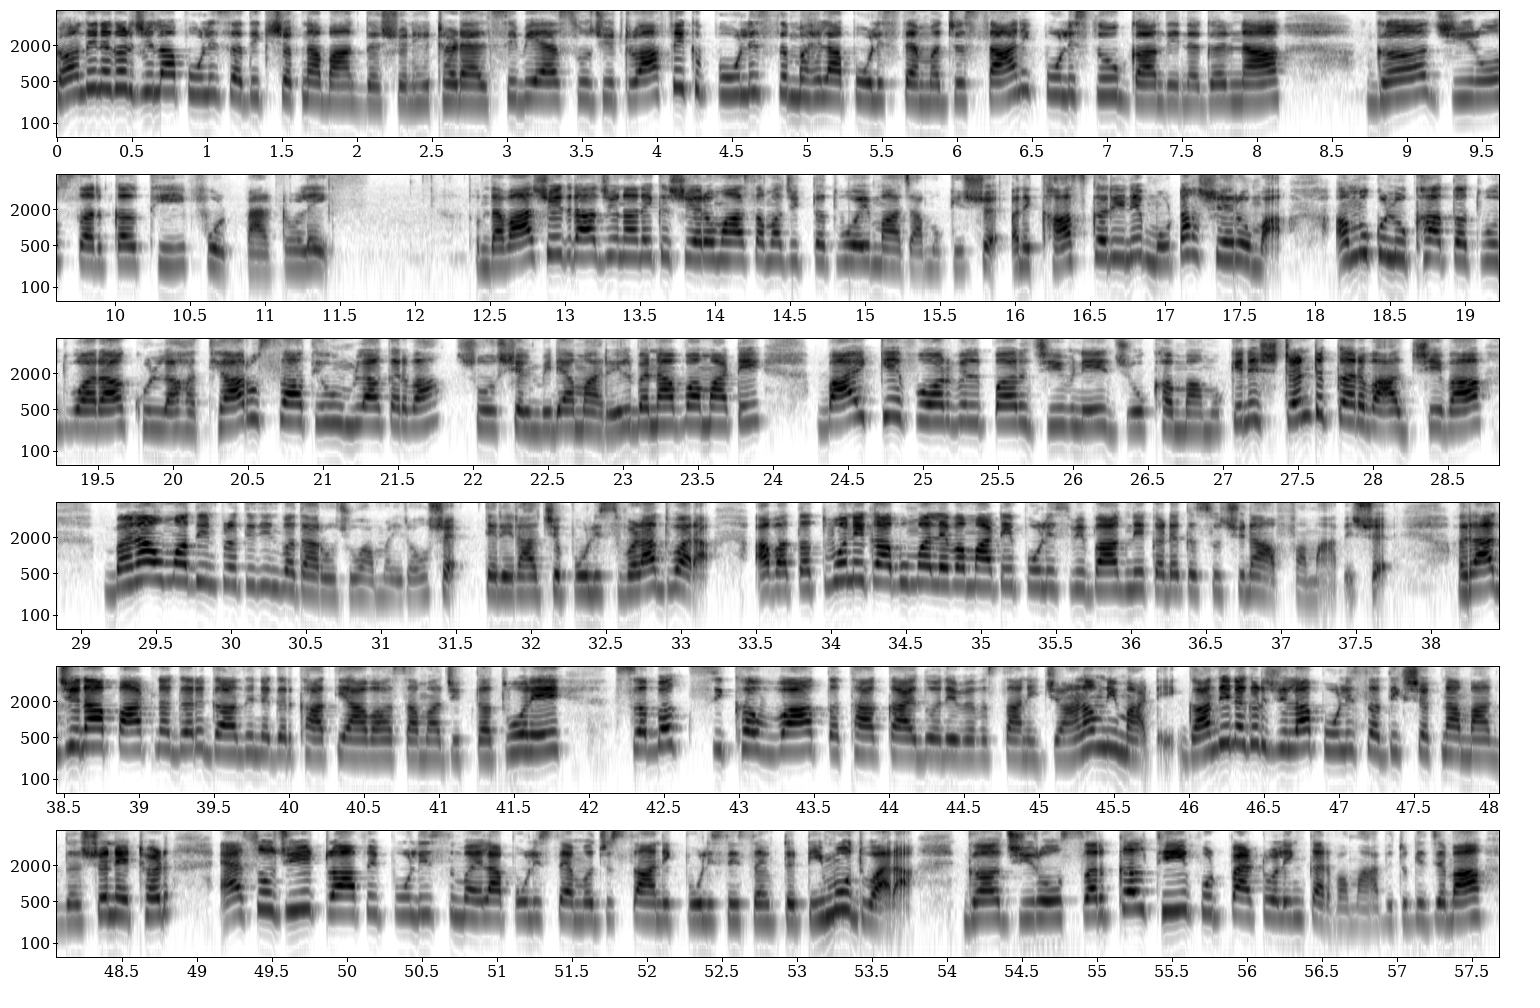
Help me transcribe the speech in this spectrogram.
ગાંધીનગર જિલ્લા પોલીસ અધિક્ષકના માર્ગદર્શન હેઠળ એલસીબી એસઓજી ટ્રાફિક પોલીસ, મહિલા પોલીસ તેમજ સ્થાનિક પોલીસનું ગાંધીનગરના ગ જીરો સર્કલથી ફૂટ પેટ્રોલિંગ. અમદાવાદ સહિત રાજ્યના અનેક શહેરોમાં સામાજિક તત્વોએ માજા મૂકી છે અને ખાસ કરીને મોટા શહેરોમાં અમુક લુખા તત્વો દ્વારા ખુલ્લા હથિયારો સાથે હુમલા કરવા, સોશિયલ મીડિયામાં રીલ બનાવવા માટે, બાઇક કે ફોર વ્હીલ પર જીવને જોખમમાં મૂકીને સ્ટન્ટ કરવા જેવા બનાવમાં દિન પ્રતિદિન વધારો જોવા મળી રહ્યો છે. ત્યારે રાજ્ય પોલીસ વડા દ્વારા આવા તત્વોને કાબૂમાં લેવા માટે પોલીસ વિભાગને કડક સૂચના આપવામાં આવી છે. રાજ્યના પાટનગર, ગાંધીનગર ખાતે આવા સામાજિક તત્વોને સબક શીખવવા તથા કાયદો અને વ્યવસ્થાની જાળવણી માટે ગાંધીનગર જિલ્લા પોલીસ અધિક્ષકના માર્ગદર્શન હેઠળ એસઓજી, ટ્રાફિક પોલીસ, મહિલા પોલીસ તેમજ સ્થાનિક પોલીસની સંયુક્ત ટીમો દ્વારા ગ જીરો સર્કલથી ફૂટ પેટ્રોલિંગ કરવામાં આવ્યું હતું કે જેમાં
